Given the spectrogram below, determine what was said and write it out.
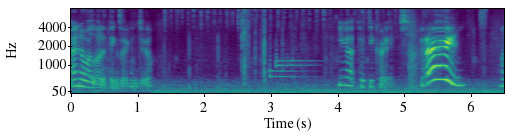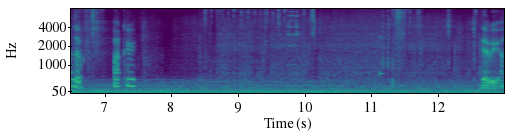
I know a lot of things I can do. You got 50 credits. Bang! Motherfucker. There we go.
